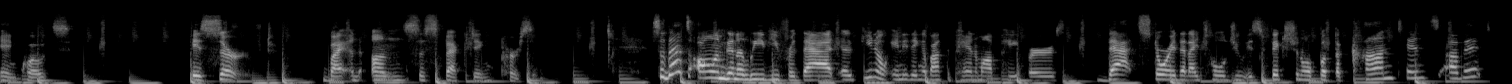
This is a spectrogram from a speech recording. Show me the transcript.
in quotes, is served by an unsuspecting person. So that's all I'm going to leave you for that. If you know anything about the Panama Papers, that story that I told you is fictional, but the contents of it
